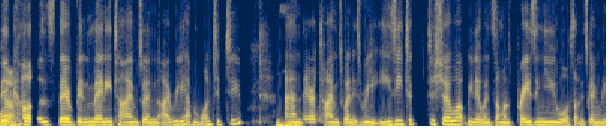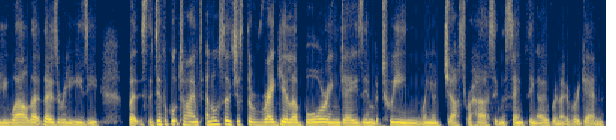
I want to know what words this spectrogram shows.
yeah. because there have been many times when I really haven't wanted to. Mm-hmm. And there are times when it's really easy to, to show up, you know, when someone's praising you or something's going really well, that, those are really easy. But it's the difficult times and also just the regular boring days in between when you're just rehearsing the same thing over and over again,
